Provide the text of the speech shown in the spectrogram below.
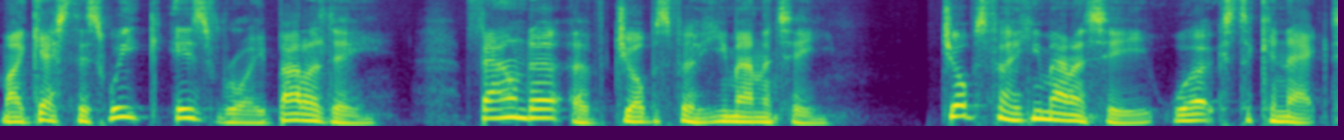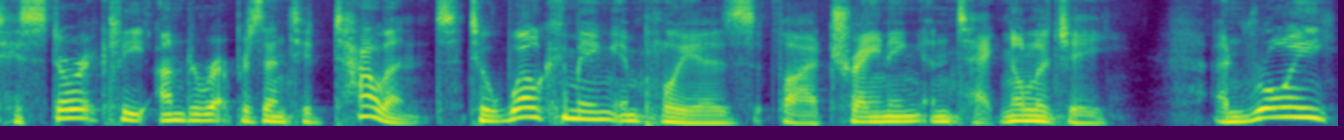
My guest this week is Roy Baladi, founder of Jobs for Humanity. Jobs for Humanity works to connect historically underrepresented talent to welcoming employers via training and technology. And Roy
